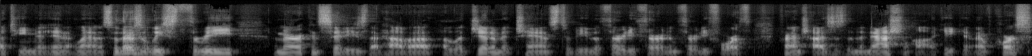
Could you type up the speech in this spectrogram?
a team in Atlanta. So there's at least three American cities that have a, a, legitimate chance to be the 33rd and 34th franchises in the National Hockey. And of course,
